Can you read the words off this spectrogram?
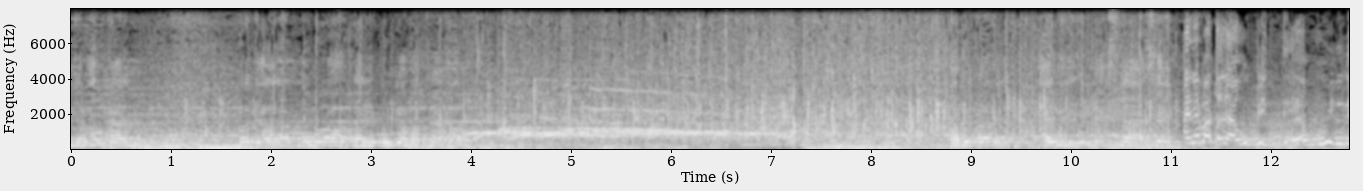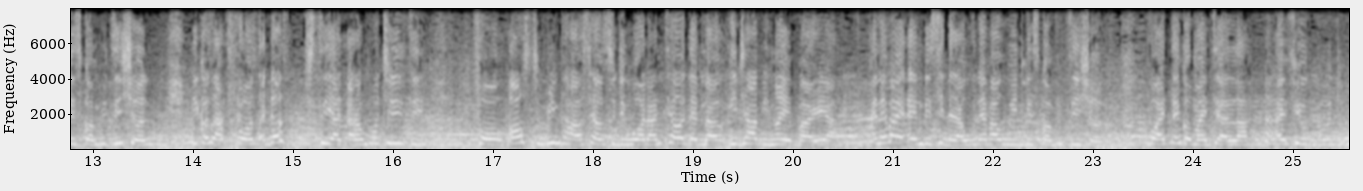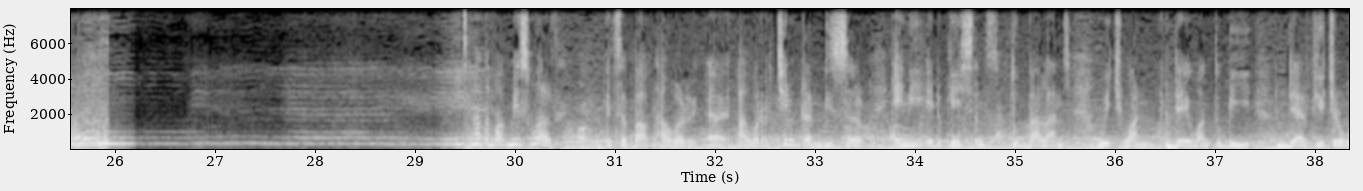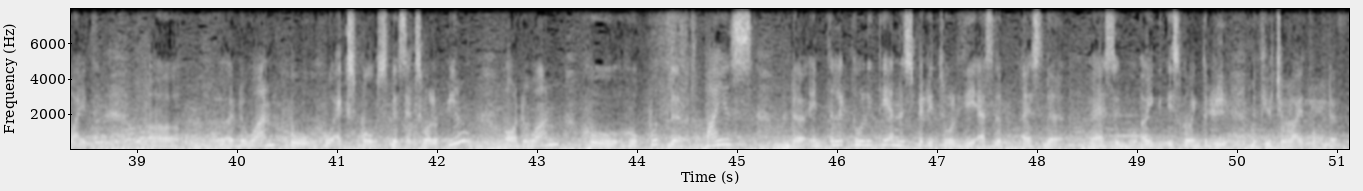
menjabatkan perjalanan umroh dari Ugama Travel. I never thought I would be uh, win this competition because at first I just see an opportunity for us to bring ourselves to the world and tell them that hijab is not a barrier. I never envisioned that I would ever win this competition, but I thank Almighty Allah. I feel good. It's not about Miss World. It's about our uh, our children deserve any education to balance which one they want to be their future wife. Uh, the one who who expose the sexual appeal or the one who who put the pious, the intellectuality and the spirituality as the as the as is going to be the future wife of them.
